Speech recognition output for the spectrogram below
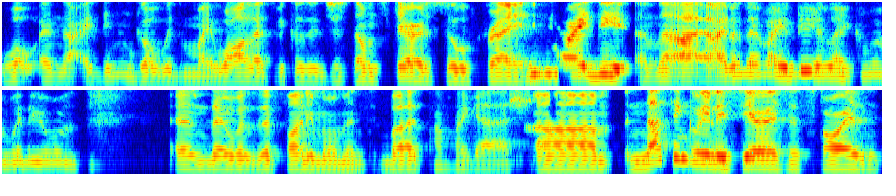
What and i didn't go with my wallet because it's just downstairs so right. give me your id and i, I don't have id like what, what do you want and there was a funny moment. But oh my gosh, um, nothing really serious as far as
